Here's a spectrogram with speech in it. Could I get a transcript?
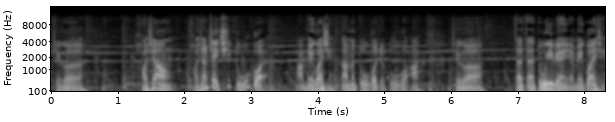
这个好像好像这期读过呀？啊，没关系，咱们读过就读过啊。这个再再读一遍也没关系。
